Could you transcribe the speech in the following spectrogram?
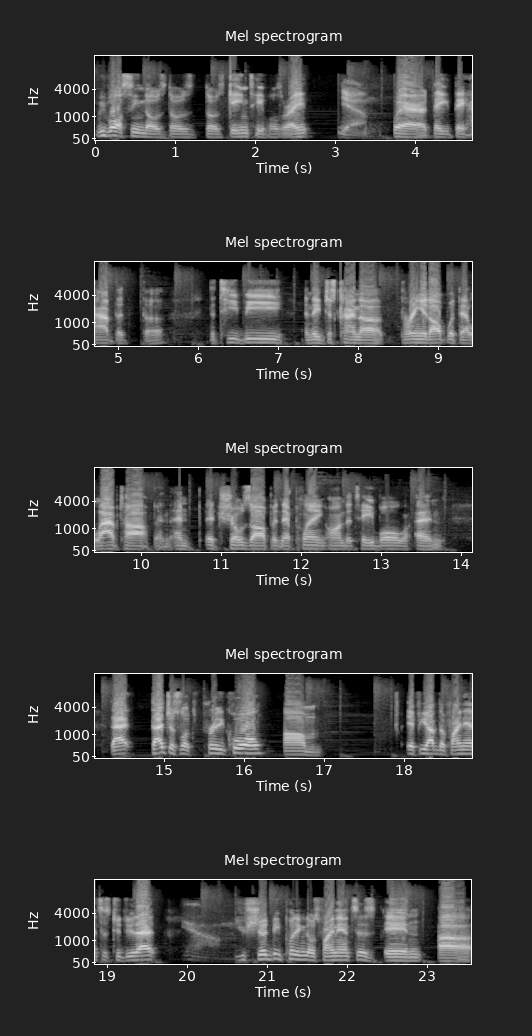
we've all seen those those those game tables, right? Yeah, where they they have the the the TV and they just kind of bring it up with their laptop and and it shows up and they're playing on the table and that that just looks pretty cool. Um, if you have the finances to do that, yeah, you should be putting those finances in uh,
